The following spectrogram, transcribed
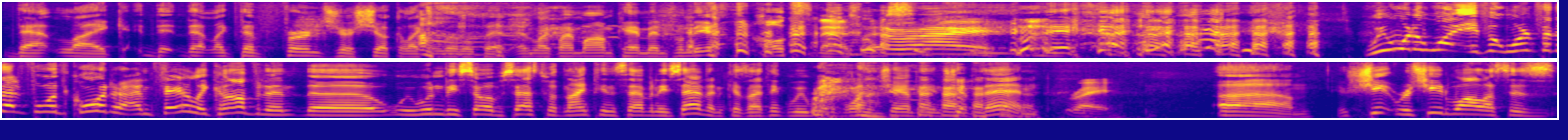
that like th- that like the furniture shook like a little bit, and like my mom came in from the Hulk smash. that shit. We would have won if it weren't for that fourth quarter. I'm fairly confident the we wouldn't be so obsessed with 1977 because I think we would have won a championship then. Right. Um, she, Rasheed Wallace is.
